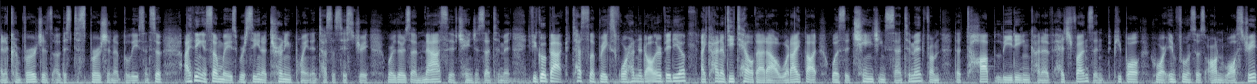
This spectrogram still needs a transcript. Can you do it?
and a convergence of this dispersion of beliefs. And so I think in some ways we're seeing a turning point in Tesla's history where there's a massive change in sentiment. If you go back, Tesla breaks $400 video, I kind of detail that out. What I thought was the changing sentiment from the top leading kind of hedge funds and people who are influencers on Wall Street,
